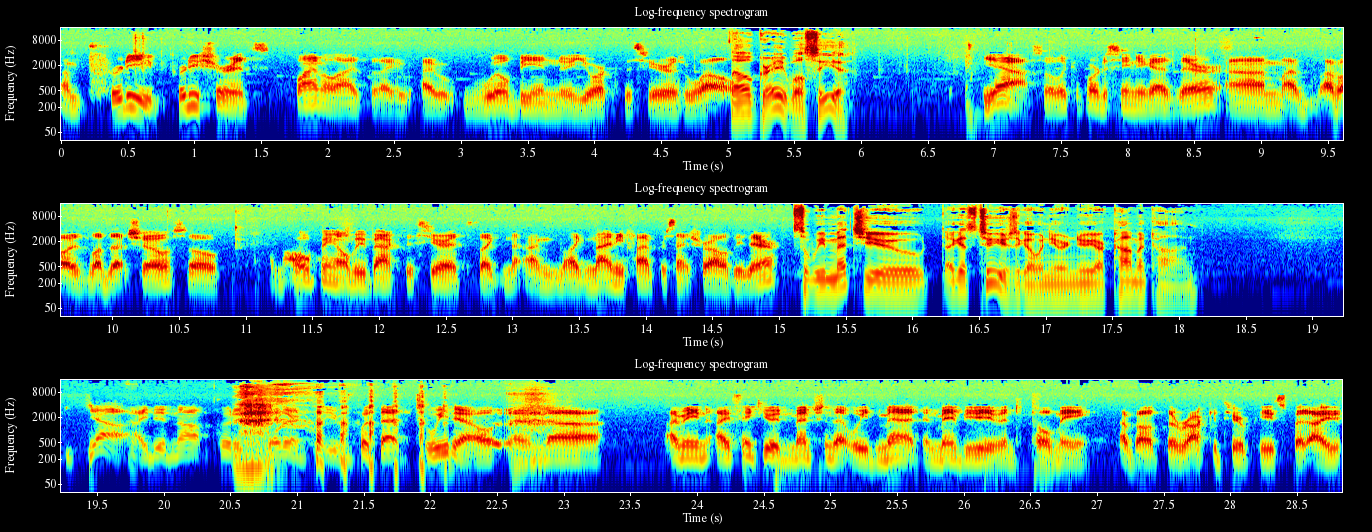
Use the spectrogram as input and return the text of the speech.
I'm pretty pretty sure it's finalized that I, I will be in New York this year as well. Oh, great. We'll see you. Yeah, so looking forward to seeing you guys there. Um, I've, I've always loved that show, so I'm hoping I'll be back this year. It's like I'm like 95 percent sure I'll be there. So, we met you, I guess, two years ago when you were in New York Comic Con. Yeah, I did not put it together until you put that tweet out. And uh, I mean, I think you had mentioned that we'd met, and maybe you even told me about the Rocketeer piece, but I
